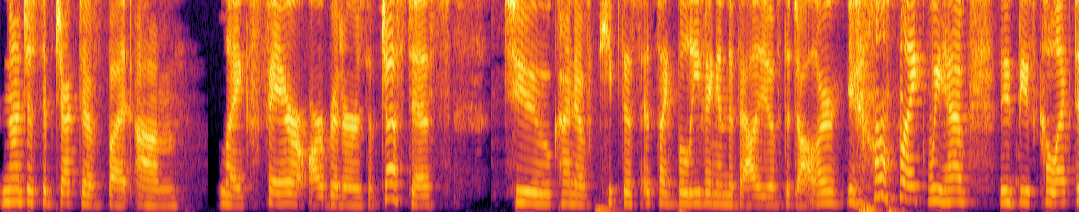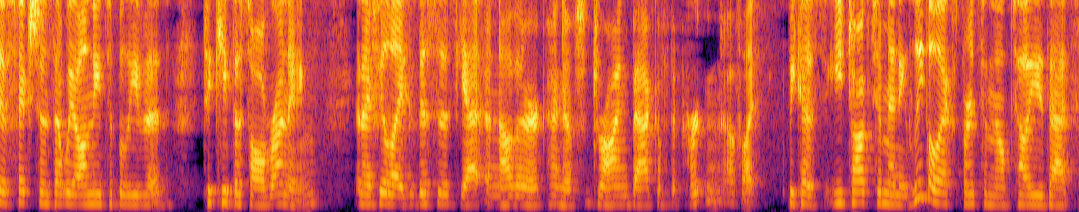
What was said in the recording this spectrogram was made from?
not just objective, but um, like fair arbiters of justice to kind of keep this it's like believing in the value of the dollar you know? Like we have these collective fictions that we all need to believe in to keep this all running. And i feel like this is yet another kind of drawing back of the curtain of like because you talk to many legal experts and they'll tell you that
